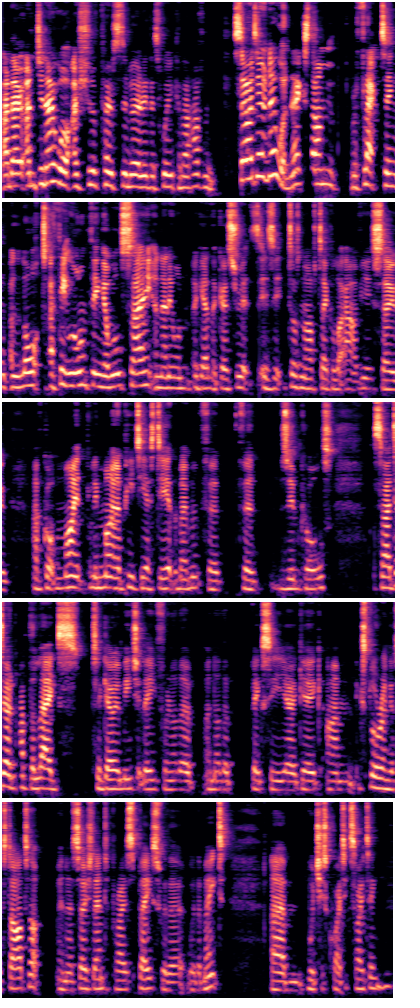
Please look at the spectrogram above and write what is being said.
I know. And do you know what? I should have posted him earlier this week and I haven't. So I don't know what next. I'm reflecting a lot. I think one thing I will say, and anyone again that goes through it, is it doesn't have to take a lot out of you. So I've got my, probably minor PTSD at the moment for for Zoom calls. So I don't have the legs to go immediately for another another big CEO gig. I'm exploring a startup in a social enterprise space with a with a mate, um, which is quite exciting.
